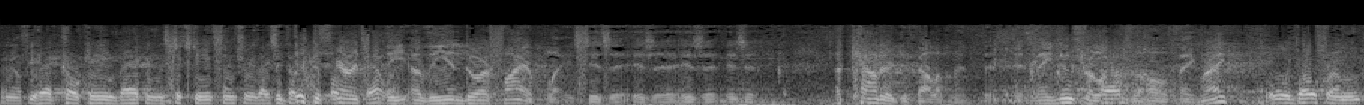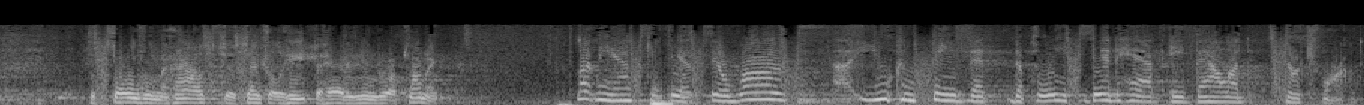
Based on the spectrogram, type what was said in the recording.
You know, if you had cocaine back in the 16th century, they the disappearance of the, of the indoor fireplace is a is a is a is a, a counter development that, that may neutralize the whole thing, right? It would go from the stove in the house to central heat to having indoor plumbing. Let me ask you this: There was uh, you concede that the police did have a valid search warrant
